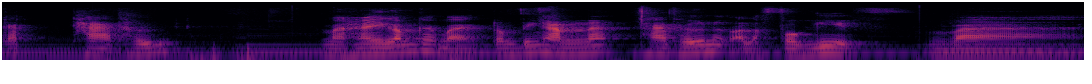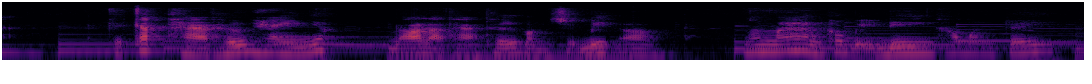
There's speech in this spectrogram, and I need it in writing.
cách tha thứ. Mà hay lắm các bạn trong tiếng anh á tha thứ nó gọi là forgive. Và cái cách tha thứ hay nhất đó là tha thứ bằng sự biết ơn nó má anh có bị điên không anh trí?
